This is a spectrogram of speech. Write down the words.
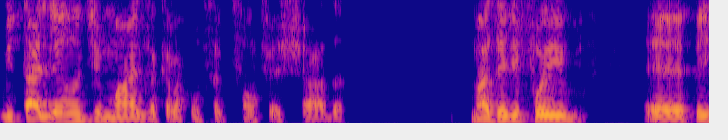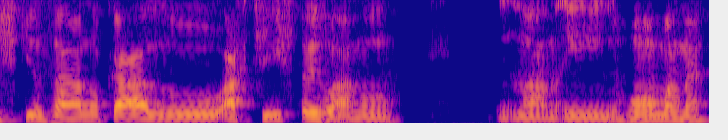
italiano demais, aquela concepção fechada. Mas ele foi é, pesquisar, no caso, artistas lá no, na, em Roma, né,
